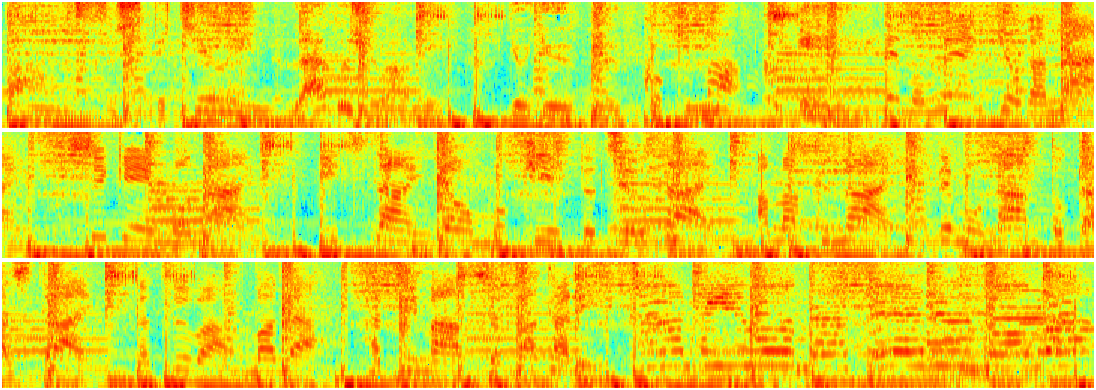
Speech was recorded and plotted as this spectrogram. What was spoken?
バウンスしてチリンでラグジュアリー。余裕ぶっこきマックイン。でも免許がない。資金もない134もきっと渋滞甘くない。でもなんとかしたい。夏はまだ始まったばかり。髪をなでるのは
